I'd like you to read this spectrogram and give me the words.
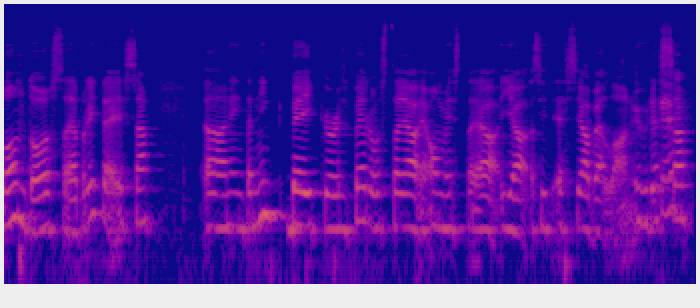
Lontoossa ja Briteissä. Niin Nick Baker, perustaja ja omistaja, ja sitten Essi Avella on yhdessä. Okay.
